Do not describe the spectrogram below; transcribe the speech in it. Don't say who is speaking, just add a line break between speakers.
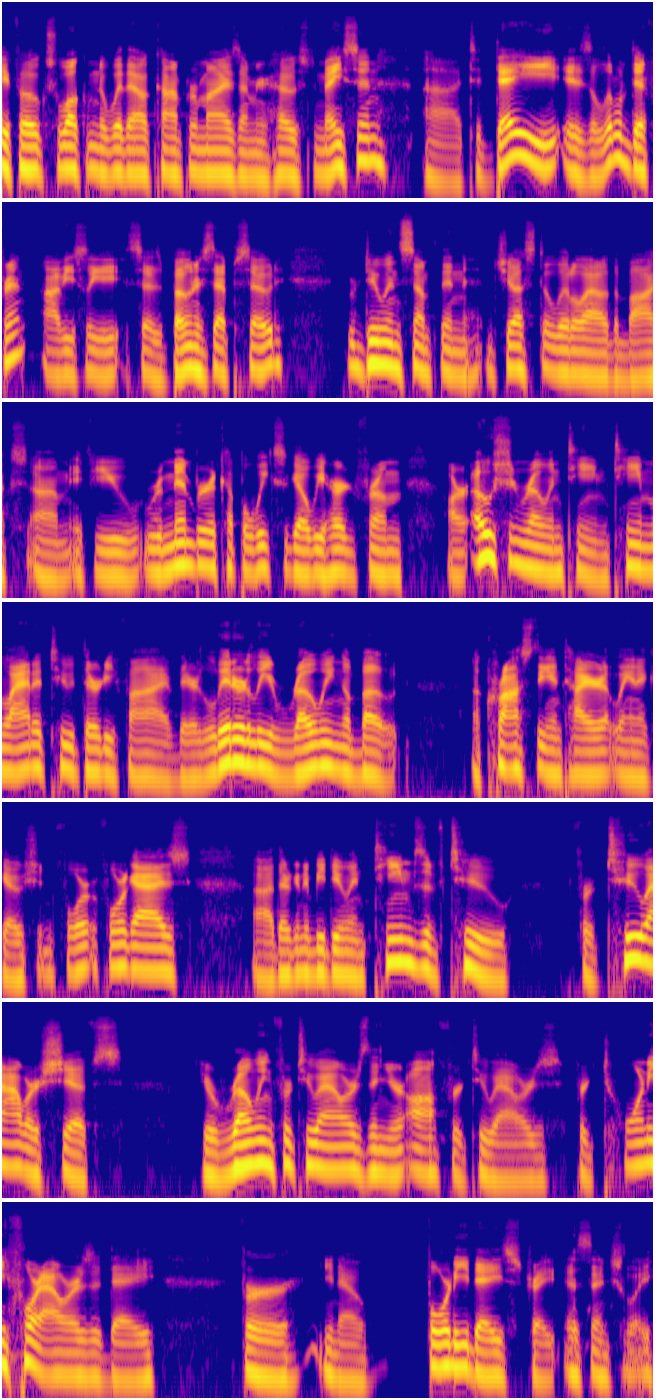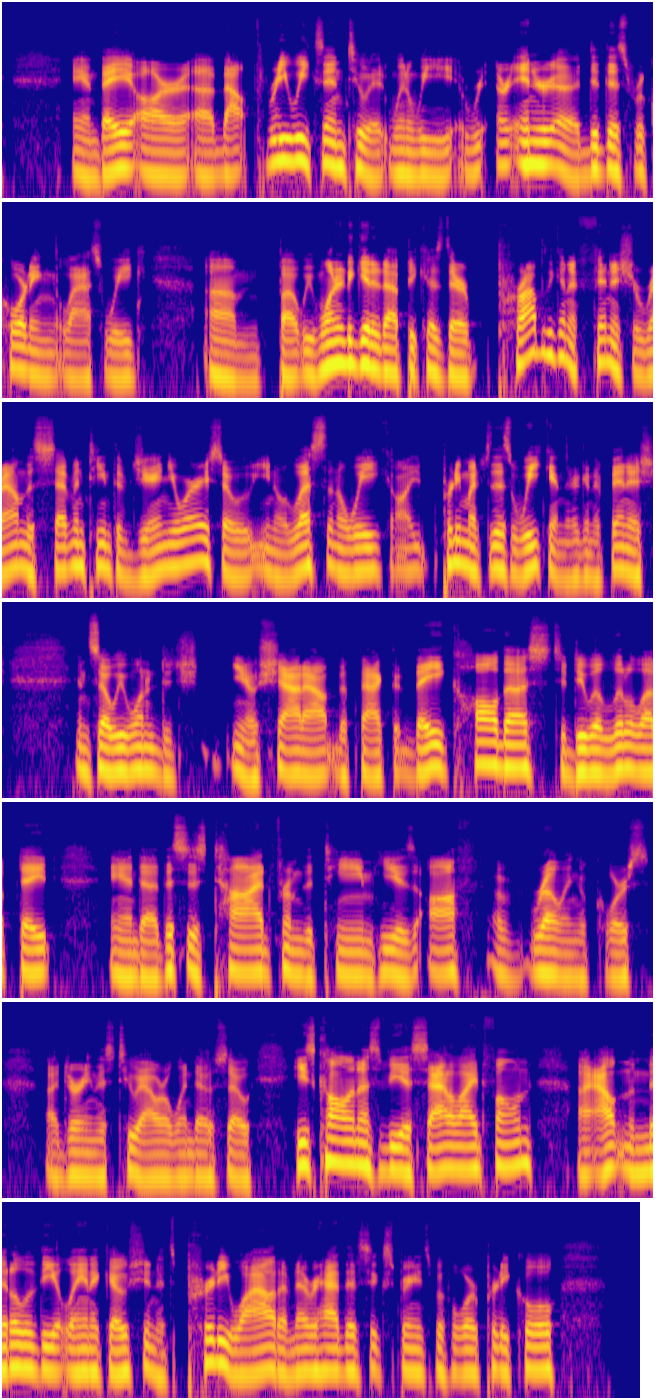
Hey, folks, welcome to Without Compromise. I'm your host, Mason. Uh, today is a little different. Obviously, it says bonus episode. We're doing something just a little out of the box. Um, if you remember, a couple weeks ago, we heard from our ocean rowing team, Team Latitude 35. They're literally rowing a boat across the entire Atlantic Ocean. Four, four guys. Uh, they're going to be doing teams of two for two hour shifts you're rowing for two hours, then you're off for two hours for 24 hours a day for, you know, 40 days straight, essentially and they are about three weeks into it when we re- enter, uh, did this recording last week. Um, but we wanted to get it up because they're probably going to finish around the 17th of January. So, you know, less than a week, uh, pretty much this weekend, they're going to finish. And so we wanted to, sh- you know, shout out the fact that they called us to do a little update. And uh, this is Todd from the team. He is off of rowing, of course, uh, during this two hour window. So he's calling us via satellite phone uh, out in the middle of the Atlantic Ocean. It's pretty wild. I've never had this experience before. Pretty cool.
